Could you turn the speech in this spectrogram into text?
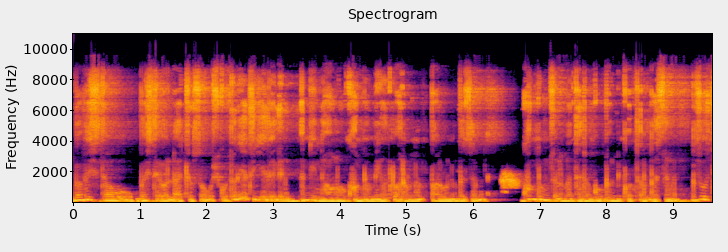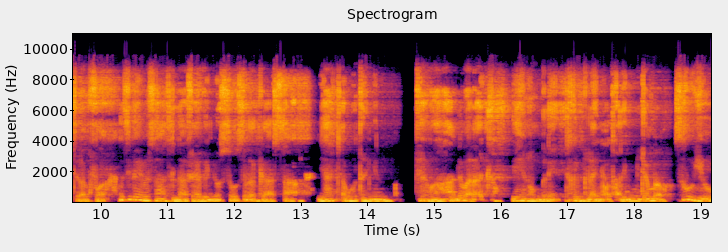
በበሽታው በሽታ የበላቸው ሰዎች ቁጥር የትየሌለ እንዲህ ነው። አሁኑ ኮንዶም ህይወት ባልሆንበት ዘመን ኮንዶም ጽልመት ተደርጎ በሚቆጠርበት ዘመን ብዙዎች ረግፏል። እዚህ ላይ በሰዓት እላፊ ያገኘሁት ሰው ስለ ፒያሳ ያጫወተኝን ጀባ ልበላችሁ። ይህ ነው እንግዲህ ትክክለኛው ታሪክ የሚጀምረው። ሰውየው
